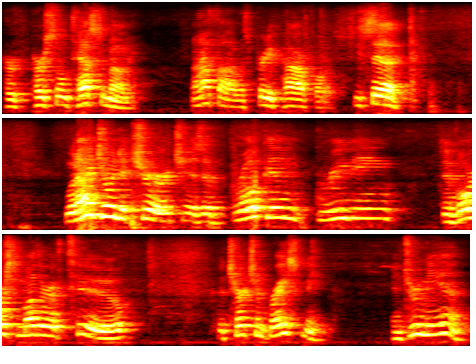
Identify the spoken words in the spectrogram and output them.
her personal testimony. I thought it was pretty powerful. She said, When I joined a church as a broken, grieving, divorced mother of two, the church embraced me and drew me in.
